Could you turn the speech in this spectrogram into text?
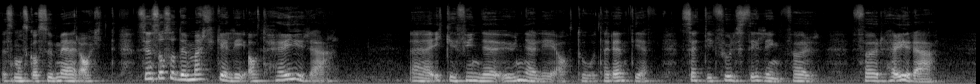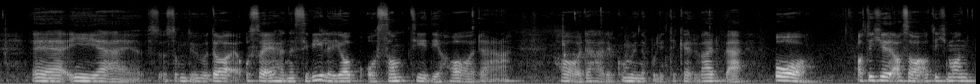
hvis man skal summere alt. Syns også det er merkelig at Høyre eh, ikke finner det underlig at hun, Terentiev sitter i full stilling for, for Høyre, eh, i, eh, som da også er hennes sivile jobb, og samtidig har, eh, har det her kommunepolitikervervet. Og at ikke, altså, at ikke man,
